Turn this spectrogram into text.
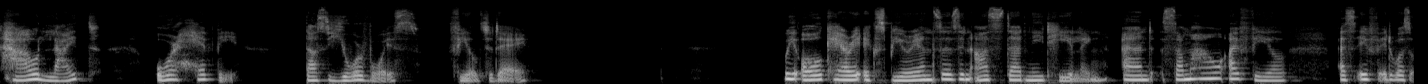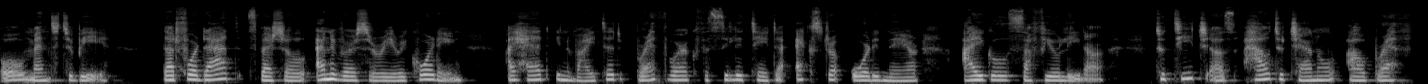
how light or heavy does your voice feel today? We all carry experiences in us that need healing, and somehow I feel as if it was all meant to be. That for that special anniversary recording, I had invited breathwork facilitator extraordinaire Aigul Safiolina to teach us how to channel our breath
